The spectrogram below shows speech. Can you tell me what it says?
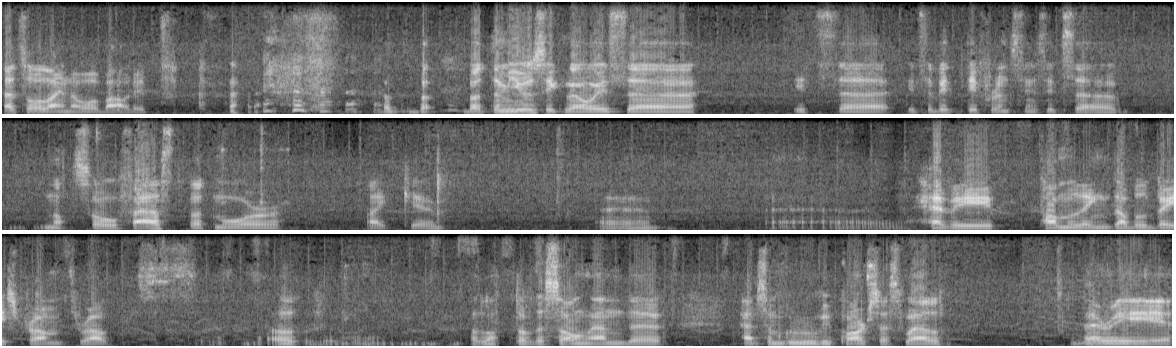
That's all I know about it. but, but but the music though is uh, it's uh, it's a bit different since it's uh, not so fast, but more like uh, uh, uh, heavy pummeling double bass drum throughout a, a lot of the song, and uh, have some groovy parts as well. Very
